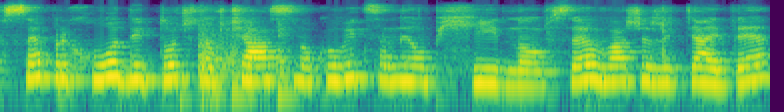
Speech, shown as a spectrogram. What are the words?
все приходить точно вчасно, коли це необхідно. Все в ваше життя йде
